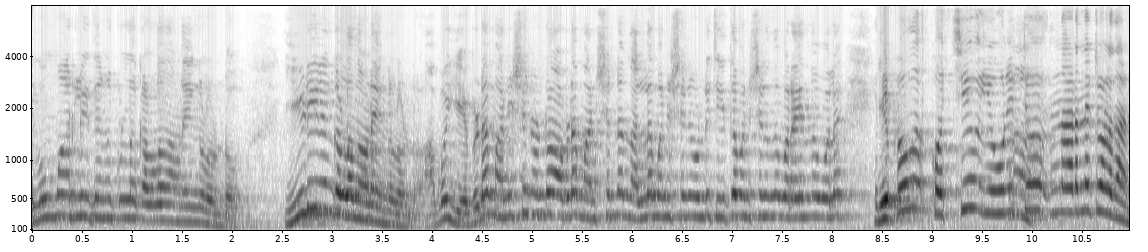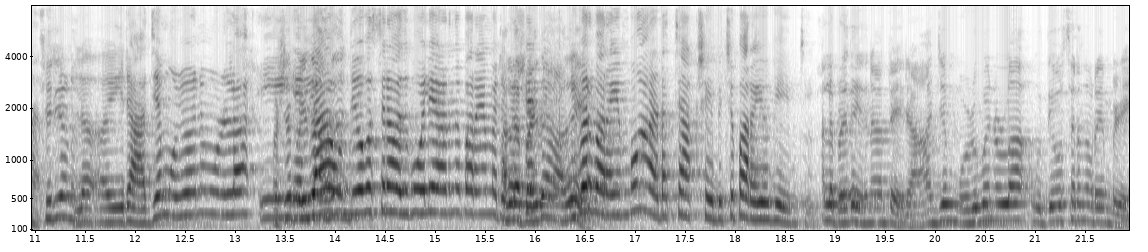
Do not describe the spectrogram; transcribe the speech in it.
യുവന്മാരിൽ ഇതിനൊക്കെയുള്ള കള്ള നാണയങ്ങളുണ്ടോ ഇ ഡിയിലും കള്ള നാണയങ്ങളുണ്ടോ? അപ്പോൾ എവിടെ മനുഷ്യനുണ്ടോ അവിടെ മനുഷ്യന്റെ നല്ല മനുഷ്യനുണ്ട് ചീത്ത മനുഷ്യനെന്ന് പറയുന്ന പോലെ ഇതിപ്പോ കൊച്ചി യൂണിറ്റ് നടന്നിട്ടുള്ളതാണ്. ശരിയാണ്. ഈ രാജ്യം മുഴുവനുമുള്ള ഈ എല്ലാ ഉദ്യോഗസ്ഥരും അതുപോലെയാണെന്ന് പറയാൻ പറ്റും അല്ല, പക്ഷേ ഇത് അതെ. ഇവർ പറയുമ്പോൾ അടച്ചാക്ഷേപിച്ച് പറയുകയും ചെയ്യും. അല്ല പ്രേത ഇതിനകത്തെ രാജ്യം മുഴുവനുള്ള ഉദ്യോഗസ്ഥരെന്ന് പറയുമ്പോഴേ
